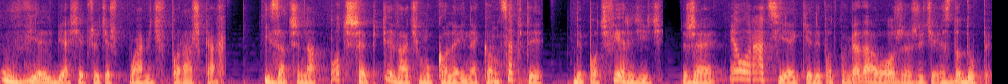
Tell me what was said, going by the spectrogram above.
uwielbia się przecież pławić w porażkach i zaczyna podszeptywać mu kolejne koncepty, by potwierdzić, że miało rację, kiedy podpowiadało, że życie jest do dupy.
